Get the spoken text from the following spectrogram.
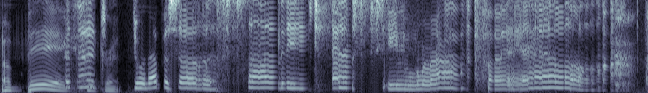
A big secret. To an episode of Sally Jessy Raphael.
